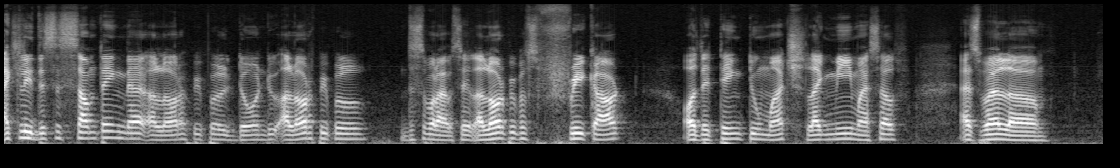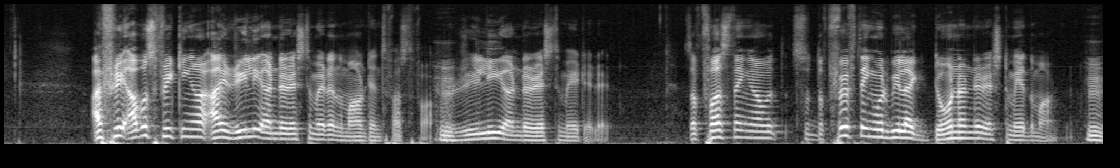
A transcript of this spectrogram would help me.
actually, this is something that a lot of people don't do. A lot of people, this is what I would say, a lot of people freak out or they think too much, like me, myself, as well. Um, I free, I was freaking out. I really underestimated the mountains. First of all, Hmm. really underestimated it. So first thing I would, so the fifth thing would be like, don't underestimate the mountain Hmm.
